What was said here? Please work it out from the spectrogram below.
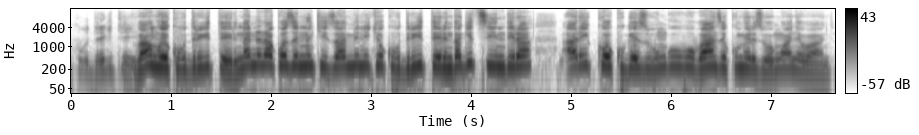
ku budiregiteri. Bankuye ku budirigiteri nari narakoze n'ikizamini cyo ku budirigiteri ndagitsindira ariko kugeza ubu ngubu banze kumpereza uwo mwanya wanjye.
